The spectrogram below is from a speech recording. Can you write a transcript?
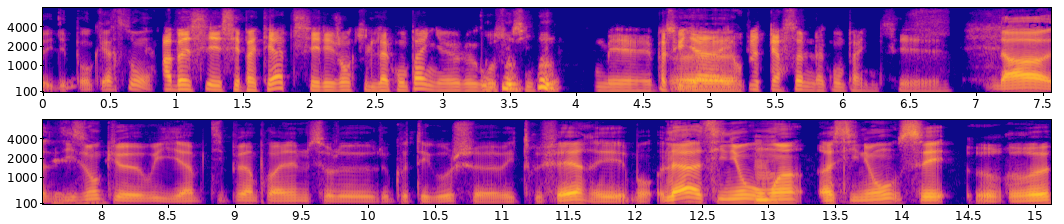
il n'est pas en carton. Ah ben c'est pas Théâtre, c'est les gens qui l'accompagnent, le gros souci. Mais parce qu'il y a euh. en fait personne l'accompagne. Là, disons que oui, il y a un petit peu un problème sur le, côté gauche euh, avec Truffert. Et bon, là, Assignon, au mmh. moins, Assignon, c'est heureux.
